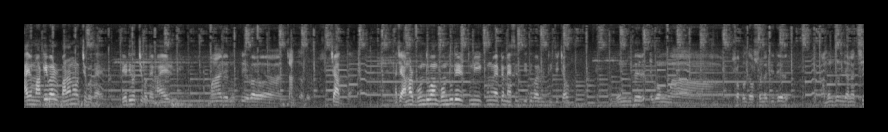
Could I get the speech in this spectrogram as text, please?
আর মাকে এবার বানানো হচ্ছে কোথায়? রেডি হচ্ছে কোথায় মায়ের? মায়ের মূর্তি এবার চাকদা চাকদা আচ্ছা আমার বন্ধু বন্ধুদের তুমি কোনো একটা মেসেজ দিতে পারো দিতে চাও? বন্ধুদের এবং সকল দর্শনার্থীদের আমন্ত্রণ জানাচ্ছি।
